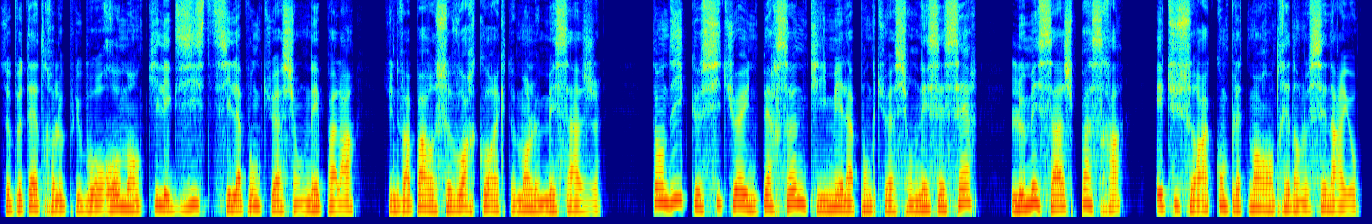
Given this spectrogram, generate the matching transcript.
Ce peut être le plus beau roman qu'il existe, si la ponctuation n'est pas là, tu ne vas pas recevoir correctement le message. Tandis que si tu as une personne qui y met la ponctuation nécessaire, le message passera et tu seras complètement rentré dans le scénario.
